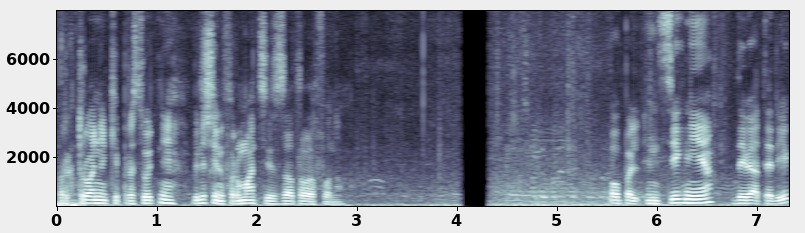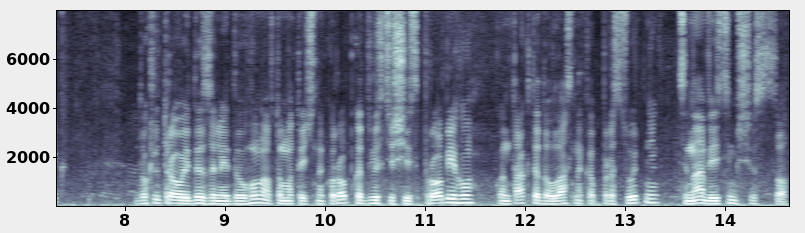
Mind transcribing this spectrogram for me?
Парктроніки присутні. Більше інформації за телефоном. Opel Insignia, 9 рік. Двохлітровий дизельний двигун, автоматична коробка, 206 пробігу, контакти до власника присутні. Ціна 8600.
